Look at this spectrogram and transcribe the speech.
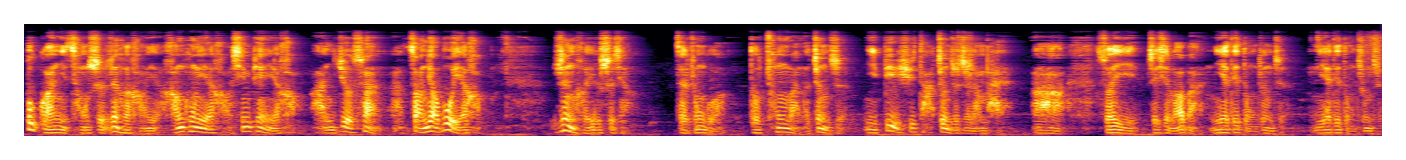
不管你从事任何行业，航空也好，芯片也好啊，你就算啊造尿布也好，任何一个事情在中国都充满了政治，你必须打政治这张牌啊，所以这些老板你也得懂政治，你也得懂政治。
